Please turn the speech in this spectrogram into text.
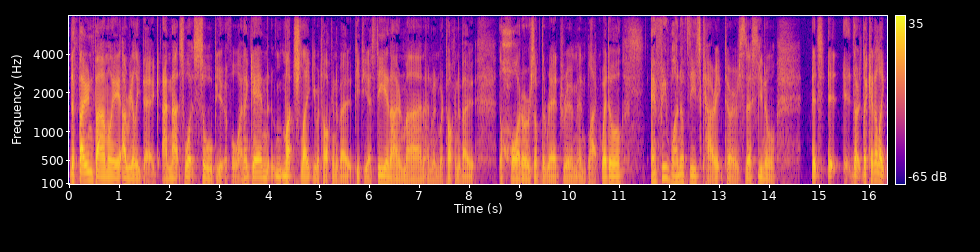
the found family I really dig and that's what's so beautiful. And again much like you were talking about PTSD and Iron Man and when we're talking about the horrors of the red room in Black Widow every one of these characters this you know it's it, it, they're, they're kind of like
